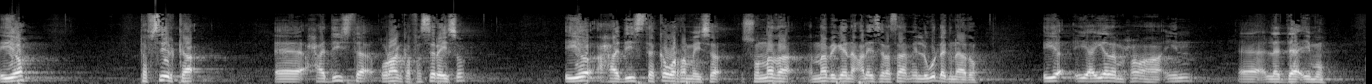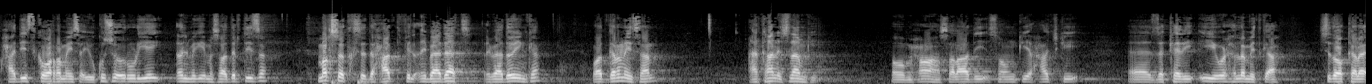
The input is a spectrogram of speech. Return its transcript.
iyo tafsiirka axaadiista qur'aanka fasirayso iyo axaadiista ka warramaysa sunnada nabigeena calayi slat slam in lagu dhegnaado iyo iyo iyada muxuu ahaa in la daa'imo. Axaadiista ka warramaysa ayuu ku soo ururiyey cilmiga iyo masaadirtiisa. Maqsadka saddexaad fi lcibaadaat cibaadooyinka. Waad garanaysaan arkaan islaamkii oo muxuu aha salaadii soonkii xajkii zakadii iyo wixii la midka ah. Sidoo kale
